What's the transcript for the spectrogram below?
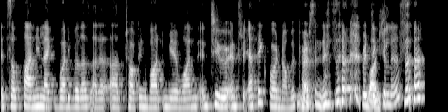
it's so funny like bodybuilders are, are talking about meal one and two and three i think for a normal person yeah. it's ridiculous lunch.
